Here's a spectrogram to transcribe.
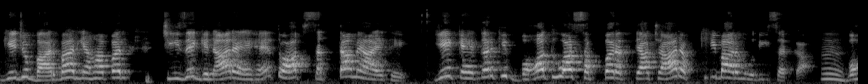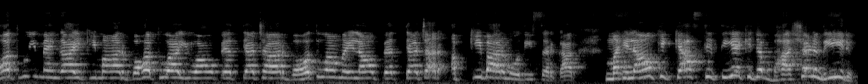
ये जो बार बार यहाँ पर चीज़ें गिना रहे हैं तो आप सत्ता में आए थे। ये कहकर कि बहुत हुआ सब पर अत्याचार अब की बार मोदी सरकार। बहुत हुई महँगाई की मार बहुत हुआ युवाओं पे अत्याचार बहुत हुआ महिलाओं पे अत्याचार अब की बार मोदी सरकार। महिलाओं की क्या स्थिति है कि जब भाषण वीर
